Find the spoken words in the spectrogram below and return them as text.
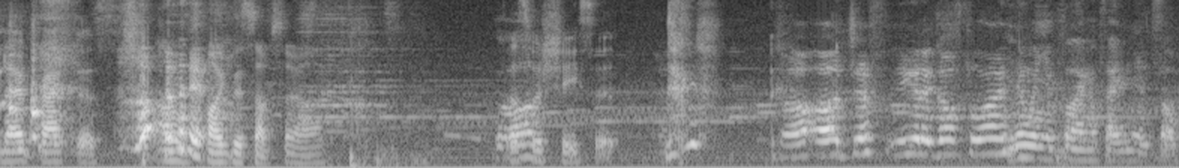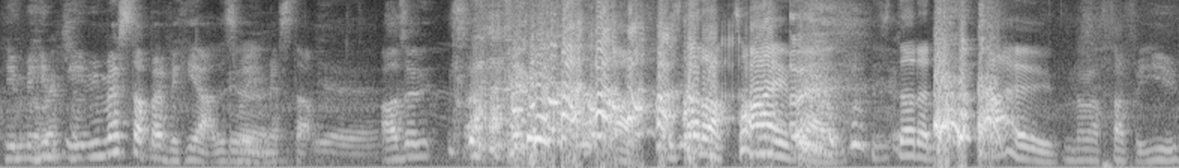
No practice. I'll plug this up so hard. That's what she said. Oh, oh, Jeff, you gonna go off the You line? know when you're playing a plane and it's He, opposite he, he messed up over here. This is where Yeah. he messed up. Yeah. I was only It's not enough time, man. It's not enough time. not enough time for you.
